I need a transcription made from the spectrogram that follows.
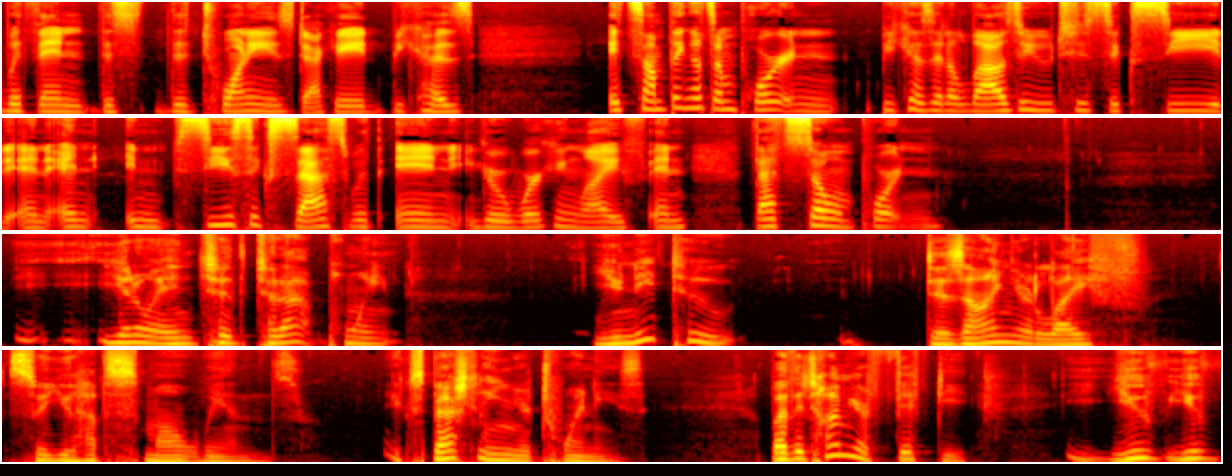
within this the 20s decade because it's something that's important because it allows you to succeed and and, and see success within your working life and that's so important you know and to to that point you need to design your life so you have small wins, especially in your 20s. By the time you're 50, you've you've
